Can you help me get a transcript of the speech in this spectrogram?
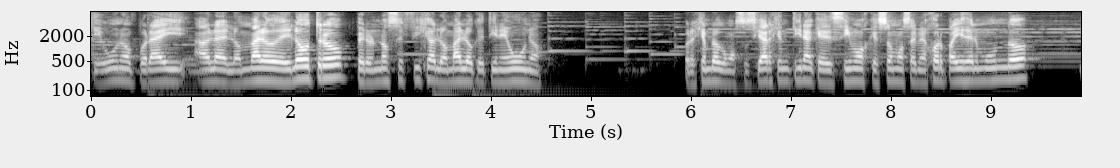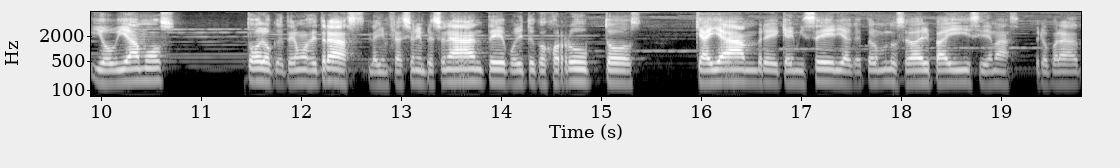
que uno por ahí habla de lo malo del otro, pero no se fija lo malo que tiene uno. Por ejemplo, como sociedad argentina que decimos que somos el mejor país del mundo y obviamos todo lo que tenemos detrás, la inflación impresionante, políticos corruptos, que hay hambre, que hay miseria, que todo el mundo se va del país y demás. Pero para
